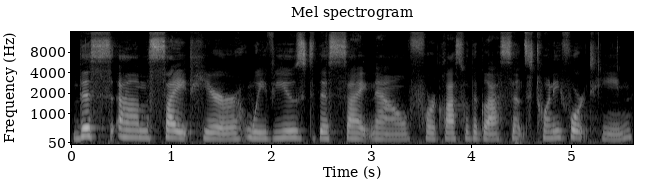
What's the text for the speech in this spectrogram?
this um, site here, we've used this site now for Class with a Glass since 2014.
